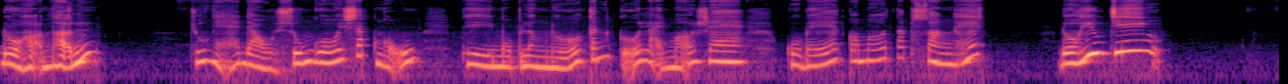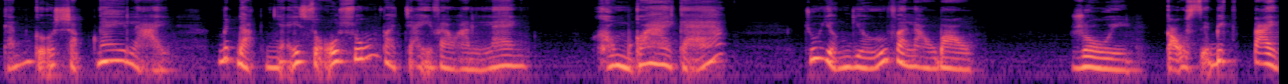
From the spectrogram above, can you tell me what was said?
Đồ hợm hỉnh! Chú ngã đầu xuống gối sắp ngủ thì một lần nữa cánh cửa lại mở ra. Cô bé có mớ tắp xoăn hét. Đồ hiếu chiên Cánh cửa sập ngay lại. Mít đặt nhảy sổ xuống và chạy vào hành lang. Không có ai cả. Chú giận dữ và lầu bầu. Rồi cậu sẽ biết tay.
